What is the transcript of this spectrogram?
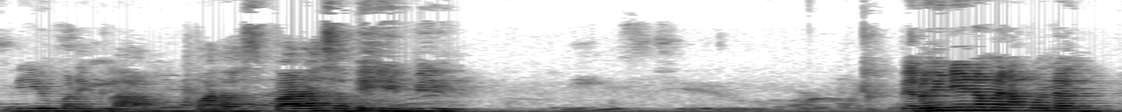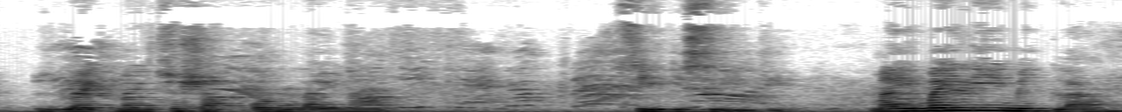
Hindi yung mareklamo para, para sa baby. Pero hindi naman ako nag, like, nag-shop online na sige-sige. May, may limit lang.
